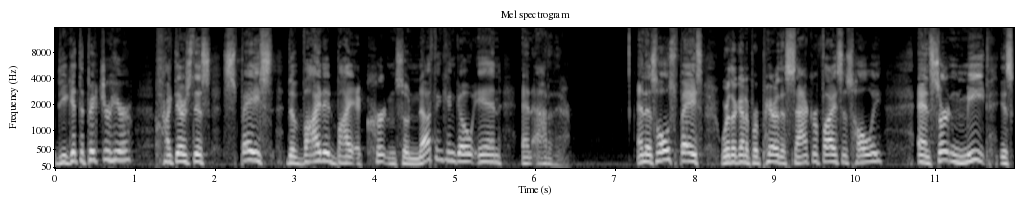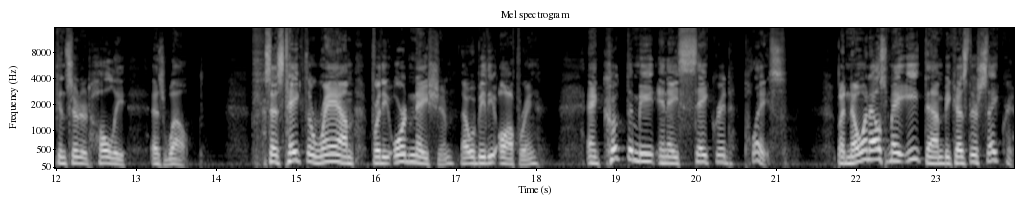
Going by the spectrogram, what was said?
Do you get the picture here? Like there's this space divided by a curtain, so nothing can go in and out of there. And this whole space where they're going to prepare the sacrifice is holy, and certain meat is considered holy as well. It says, Take the ram for the ordination, that would be the offering, and cook the meat in a sacred place. But no one else may eat them because they're sacred.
